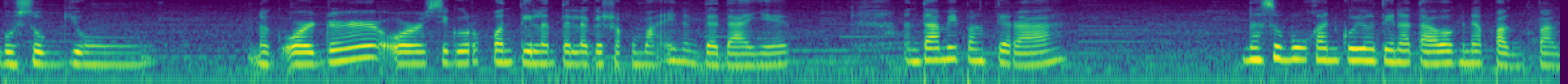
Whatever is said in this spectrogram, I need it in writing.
busog yung nag-order or siguro konti lang talaga siya kumain, nagda-diet. Ang dami pang tira. Nasubukan ko yung tinatawag na pagpag.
